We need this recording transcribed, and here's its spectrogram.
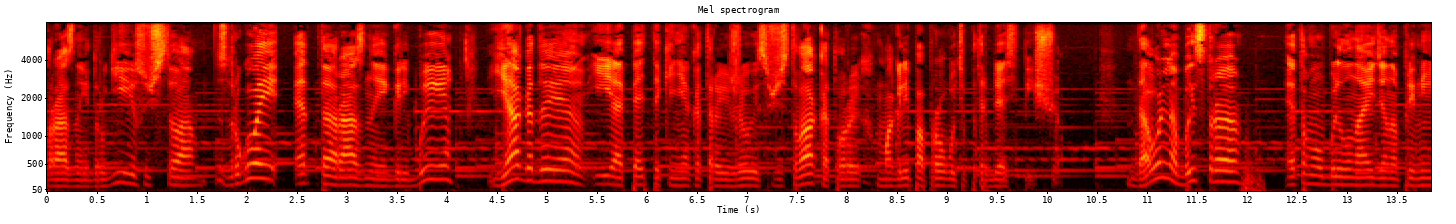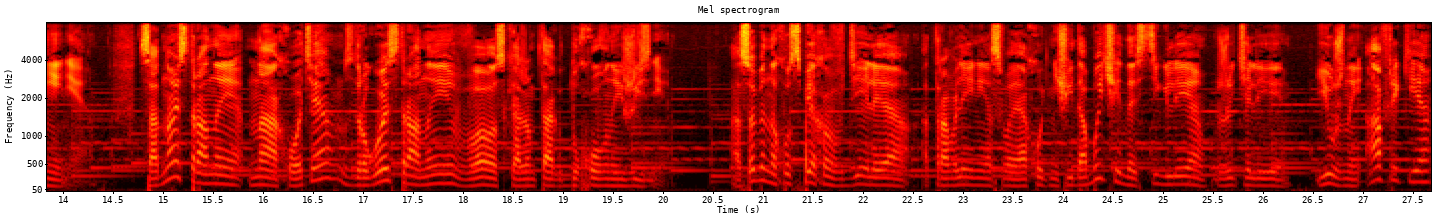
разные другие существа. С другой, это разные грибы, ягоды и опять-таки некоторые живые существа, которых могли попробовать употреблять в пищу. Довольно быстро этому было найдено применение. С одной стороны, на охоте, с другой стороны, в, скажем так, духовной жизни – Особенных успехов в деле отравления своей охотничьей добычи достигли жители Южной Африки,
